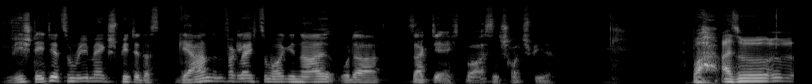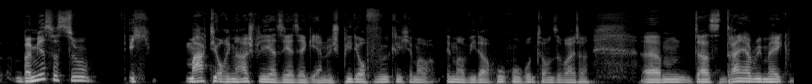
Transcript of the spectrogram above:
Wie steht ihr zum Remake? Spielt ihr das gern im Vergleich zum Original oder sagt ihr echt, boah, ist ein Schrottspiel? Boah, also bei mir ist das so, ich mag die Originalspiele ja sehr, sehr gerne. Ich spiele die auch wirklich immer, immer wieder hoch und runter und so weiter. Ähm, das Dreier-Remake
